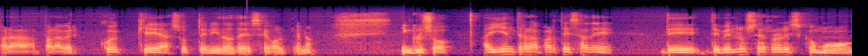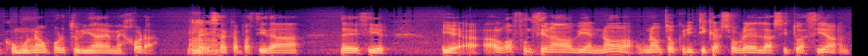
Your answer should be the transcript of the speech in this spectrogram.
para, para ver qué has obtenido de ese golpe, ¿no? Incluso ahí entra la parte esa de, de, ver los errores como, como, una oportunidad de mejora, Esa capacidad de decir, oye, algo ha funcionado bien, ¿no? Una autocrítica sobre la situación,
